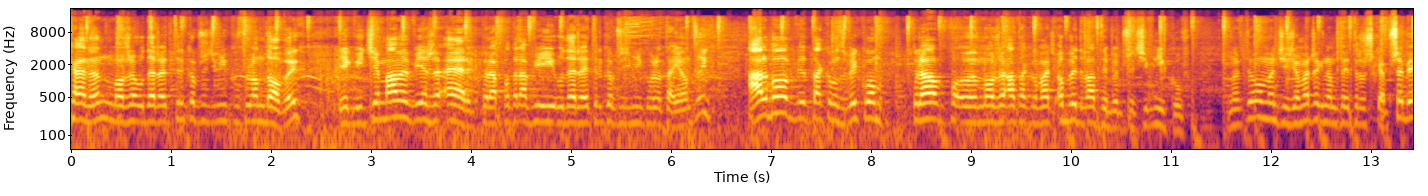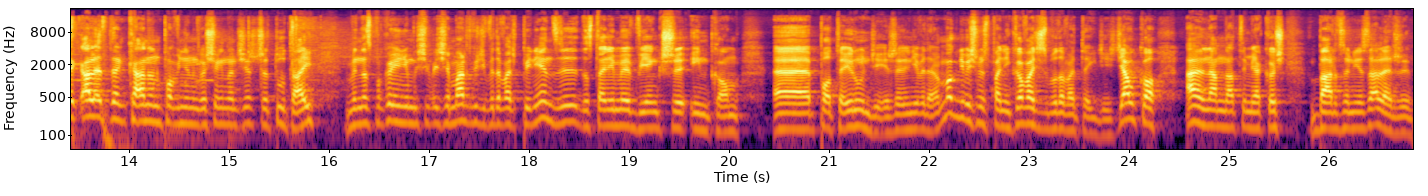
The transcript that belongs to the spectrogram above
Cannon może uderzać tylko przeciwników lądowych. Jak widzicie mamy wieżę R, która potrafi uderzać tylko przeciwników latających. Albo taką zwykłą, która po, może atakować obydwa typy przeciwników. No w tym momencie ziomeczek nam tutaj troszkę przebiegł, ale ten kanon powinien go sięgnąć jeszcze tutaj, więc na spokojnie nie musimy się martwić, wydawać pieniędzy, dostaniemy większy income e, po tej rundzie, jeżeli nie wydamy. Moglibyśmy spanikować i zbudować tutaj gdzieś działko, ale nam na tym jakoś bardzo nie zależy.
